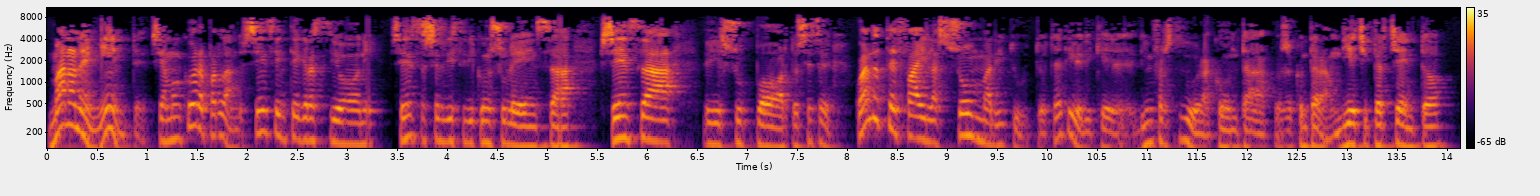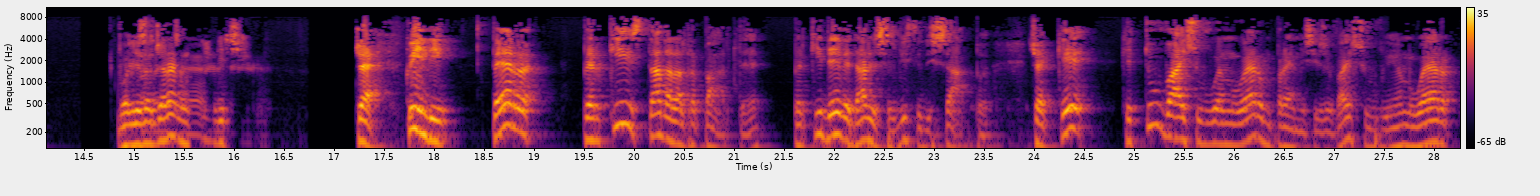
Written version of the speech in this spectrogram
Ma non è niente, stiamo ancora parlando senza integrazioni, senza servizi di consulenza, senza il supporto. Senza... Quando te fai la somma di tutto, te ti vedi che l'infrastruttura conta, cosa conterà? Un 10%? Voglio esagerare un 15%? Cioè, quindi per per chi sta dall'altra parte, per chi deve dare il servizio di SAP, cioè che, che tu vai su VMware on premises, vai su VMware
